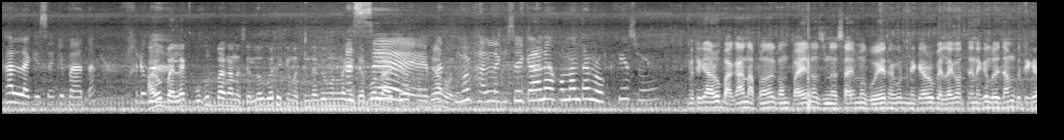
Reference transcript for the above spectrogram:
ভাল লাগিছে কিবা এটা। সেইটো আৰু বেলেগ বহুত বাগান আছে লৈ গৈ থাকিম চিন্তা কৰিব নালাগে এতিয়া ব'লা এতিয়া সন্ধিয়া আছে, হ'ল। মোৰ ভাল লাগিছে সেইকাৰণে অকণমান টাইম ৰখি আছোঁ। গতিকে আৰু বাগান আপোনালোকে গম পায়েই ন যোনে চাই মই গৈয়ে থাকোঁ তেনেকৈ আৰু বেলেগত তেনেকৈ লৈ যাম গতিকে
